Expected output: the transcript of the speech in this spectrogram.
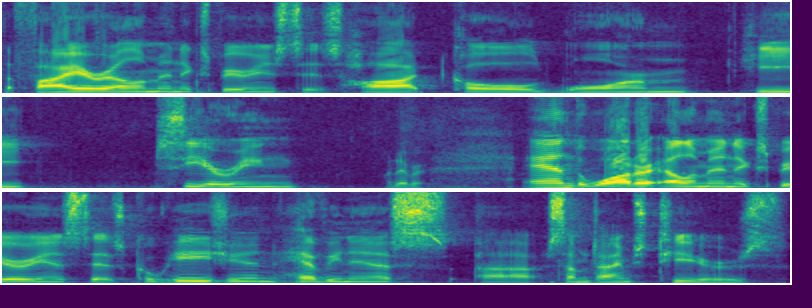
The fire element experiences hot, cold, warm, heat, searing, whatever. And the water element experienced as cohesion, heaviness, uh, sometimes tears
